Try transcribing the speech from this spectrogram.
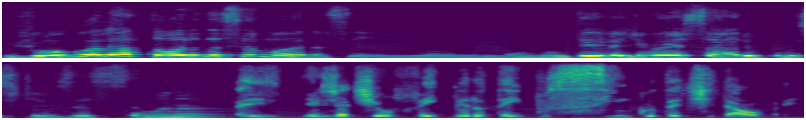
jogo aleatório da semana, assim. Não, não teve adversário pelos times essa semana. Eles já tinham feito pelo tempo cinco touchdown, velho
